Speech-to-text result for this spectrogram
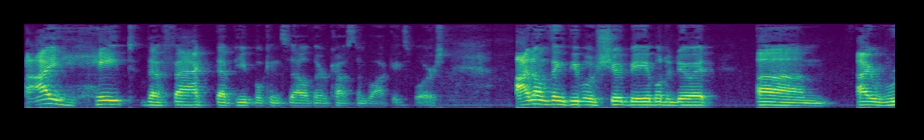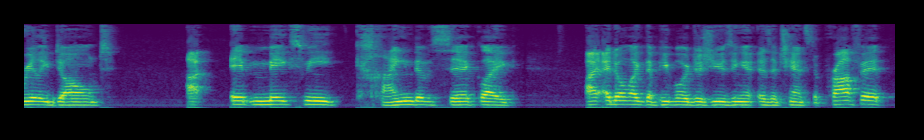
I hate the fact that people can sell their custom block explorers. I don't think people should be able to do it. Um, I really don't. I, it makes me kind of sick. Like, I, I don't like that people are just using it as a chance to profit.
